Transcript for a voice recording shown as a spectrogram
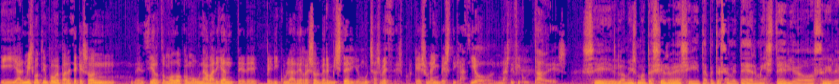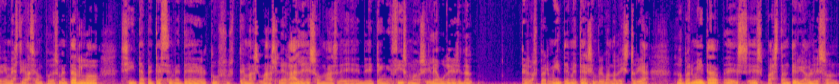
y al mismo tiempo me parece que son, en cierto modo, como una variante de película de resolver misterio muchas veces, porque es una investigación, unas dificultades. Sí, lo mismo te sirve si te apetece meter misterio, thriller, investigación, puedes meterlo. Si te apetece meter tus temas más legales o más de, de tecnicismos y legules y tal, te los permite meter siempre y cuando la historia lo permita. Es, es bastante viable, son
